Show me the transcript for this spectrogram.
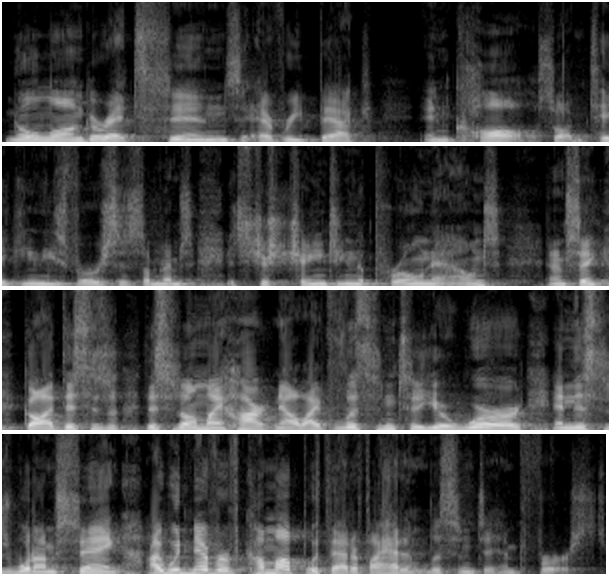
no longer at sin's every beck and call. So I'm taking these verses. Sometimes it's just changing the pronouns. And I'm saying, God, this is, this is on my heart now. I've listened to your word, and this is what I'm saying. I would never have come up with that if I hadn't listened to him first.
